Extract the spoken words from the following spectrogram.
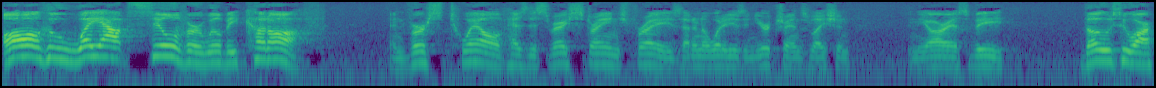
All who weigh out silver will be cut off. And verse 12 has this very strange phrase. I don't know what it is in your translation, in the RSV those who are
